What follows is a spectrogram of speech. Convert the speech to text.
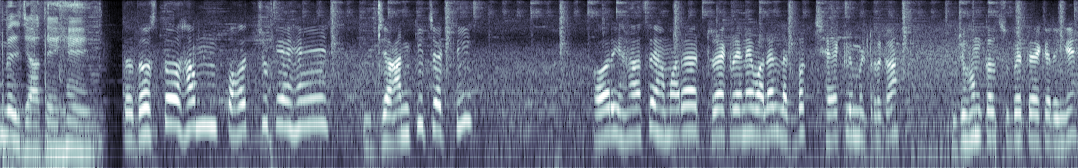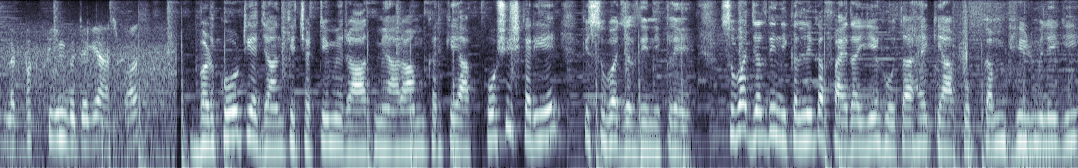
मिल जाते हैं। तो दोस्तों, हम पहुँच चुके हैं जानकी चट्टी और यहाँ से हमारा ट्रैक रहने वाला है लगभग छः किलोमीटर का, जो हम कल सुबह तय करेंगे, लगभग तीन बजे के आसपास। बड़कोट या जान की चट्टी में रात में आराम करके आप कोशिश करिए कि सुबह जल्दी निकलें। सुबह जल्दी निकलने का फ़ायदा ये होता है कि आपको कम भीड़ मिलेगी।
